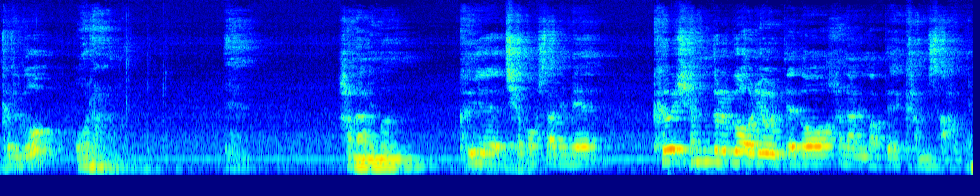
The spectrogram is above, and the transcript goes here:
그리고 오라는 거예요. 예. 하나님은 그의 최 목사님의 그 힘들고 어려울 때도 하나님 앞에 감사하고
